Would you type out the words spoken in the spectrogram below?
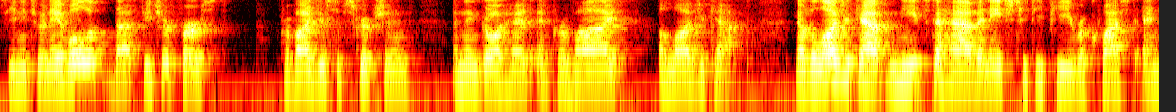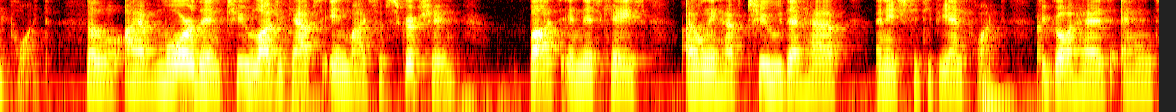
So you need to enable that feature first, provide your subscription, and then go ahead and provide a logic app. Now the logic app needs to have an HTTP request endpoint. So I have more than two logic apps in my subscription, but in this case, I only have two that have an HTTP endpoint. I could go ahead and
